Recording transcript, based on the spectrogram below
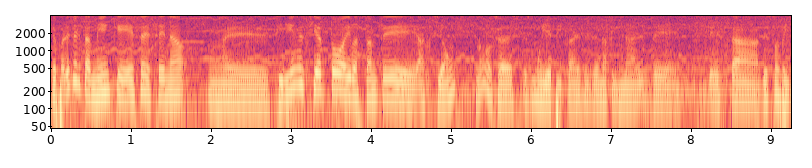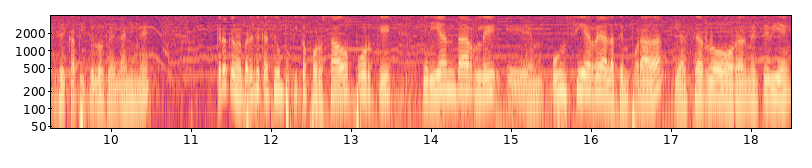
Me parece que también que esa escena, mm, eh, si bien es cierto, hay bastante acción, ¿no? O sea, es, es muy épica esa escena final de, de, esta, de estos 26 capítulos del anime. Creo que me parece que ha sido un poquito forzado porque querían darle eh, un cierre a la temporada y hacerlo realmente bien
